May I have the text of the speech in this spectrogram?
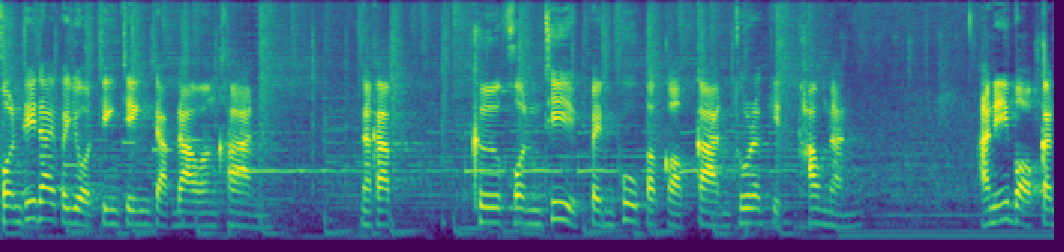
คนที่ได้ประโยชน์จริง ๆ จากดาวอังคารนะครับ คือคนที่เป็นผู้ประกอบการธุรกิจเท่านั้น อันนี้บอกกัน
